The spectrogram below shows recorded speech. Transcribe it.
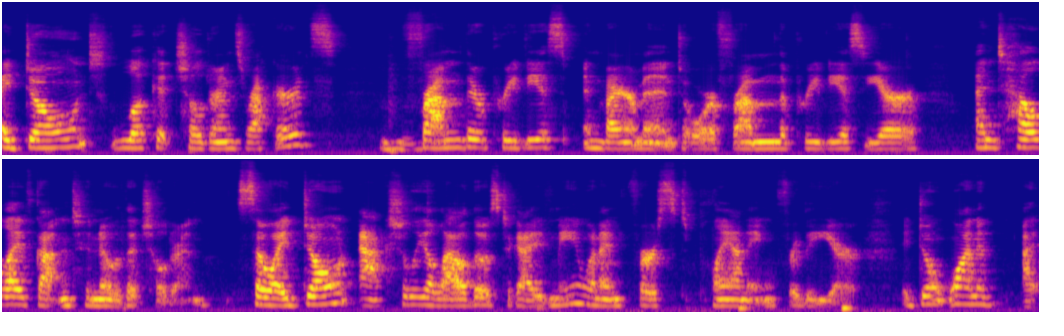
i don't look at children's records Mhm. from their previous environment or from the previous year until I've gotten to know the children. So I don't actually allow those to guide me when I'm first planning for the year. I don't want to, I,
